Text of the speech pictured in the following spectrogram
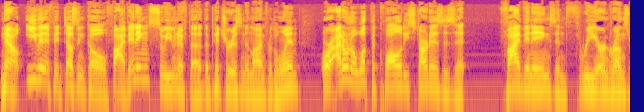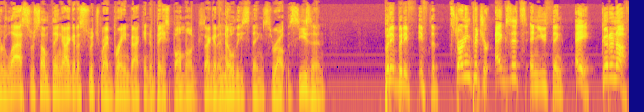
Now, even if it doesn't go five innings, so even if the, the pitcher isn't in line for the win, or I don't know what the quality start is, is it five innings and three earned runs or less or something. I got to switch my brain back into baseball mode because I got to know these things throughout the season. But it, but if, if the starting pitcher exits and you think, hey, good enough,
